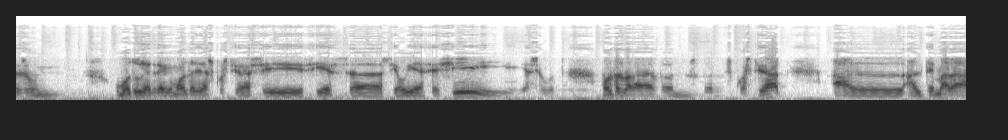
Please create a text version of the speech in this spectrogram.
és un, un vot obligatori que molta gent es qüestiona si, si, és, eh, si hauria de ser així i, i ha sigut moltes vegades doncs, doncs, qüestionat. El, el tema de,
